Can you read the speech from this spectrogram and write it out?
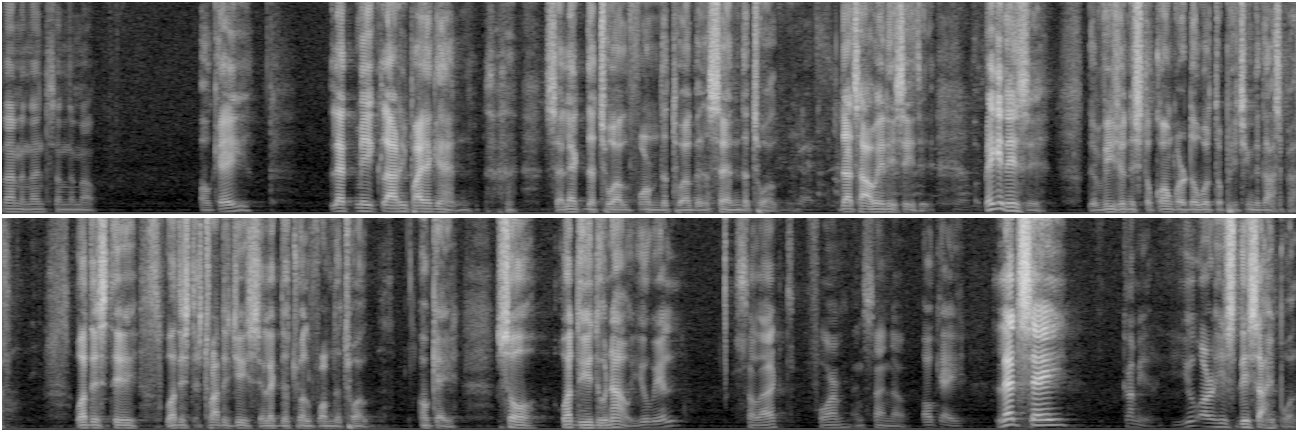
them and then send them out. okay, let me clarify again. Select the 12, form the 12, and send the 12. That's how it is easy. Make it easy. The vision is to conquer the world through preaching the gospel. What is the what is the strategy? Select the 12 from the 12. Okay. So what do you do now? You will? Select, form, and send out. Okay. Let's say, come here, you are his disciple.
